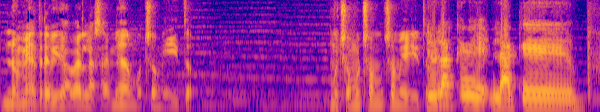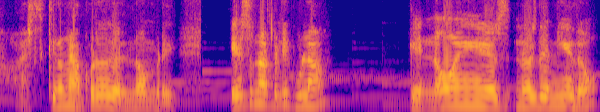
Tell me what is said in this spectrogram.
no me he atrevido a verlas, a mí me dan mucho miedito. Mucho, mucho, mucho miedito. Yo la que, la que. Es que no me acuerdo del nombre. Es una película que no es, no es de miedo.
